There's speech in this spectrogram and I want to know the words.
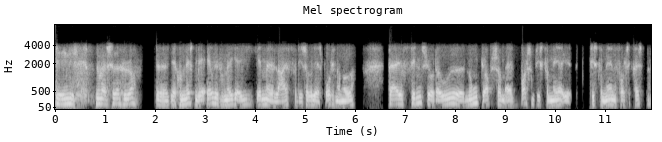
Egentlig, nu når jeg sidder og hører, øh, jeg kunne næsten være ærgerligt, at hun ikke er i hjemme øh, live, fordi så ville jeg spurgte hende om noget. Der er findes jo derude nogle jobs, som er voldsomt diskriminerende, i forhold til kristne.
